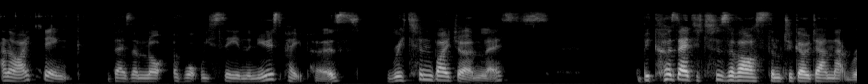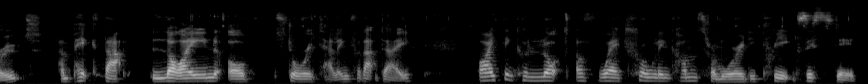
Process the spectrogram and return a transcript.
and I think there's a lot of what we see in the newspapers written by journalists because editors have asked them to go down that route and pick that line of storytelling for that day, I think a lot of where trolling comes from already pre existed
